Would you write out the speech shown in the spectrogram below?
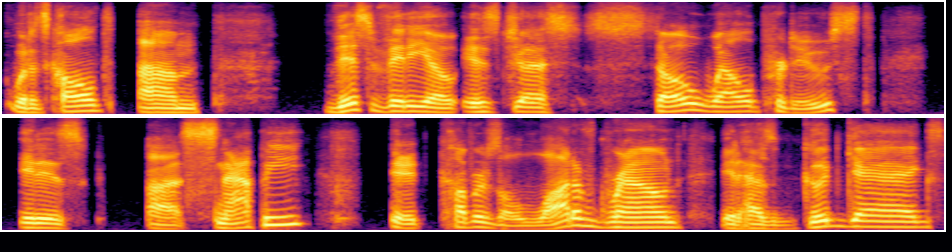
what it's called? Um, this video is just so well produced. It is uh, snappy. It covers a lot of ground. It has good gags.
